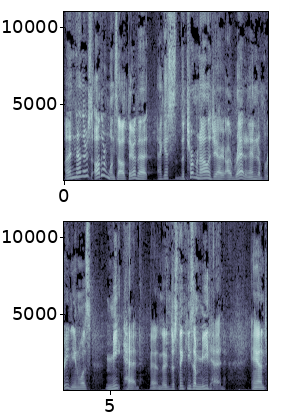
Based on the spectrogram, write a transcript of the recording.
And then there's other ones out there that I guess the terminology I, I read and ended up reading was meathead. They just think he's a meathead, and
